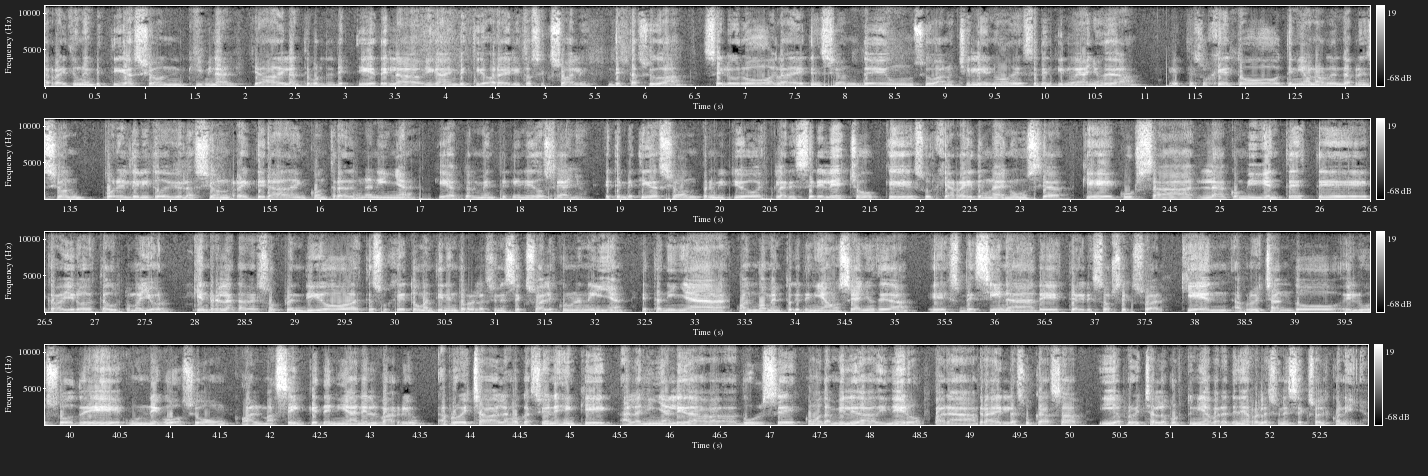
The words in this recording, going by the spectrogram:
A raíz de una investigación criminal llevada adelante por detectives de la Brigada Investigadora de Delitos Sexuales de esta ciudad, se logró la detención de un ciudadano chileno de 79 años de edad. Este sujeto tenía una orden de aprehensión por el delito de violación reiterada en contra de una niña que actualmente tiene 12 años. Esta investigación permitió esclarecer el hecho que surge a raíz de una denuncia que cursa la conviviente de este caballero, de este adulto mayor, quien relata haber sorprendido a este sujeto manteniendo relaciones sexuales con una niña. Esta niña, cuando momento que tenía 11 años de edad, es vecina de este agresor sexual, quien aprovechando el uso de un negocio o un almacén que tenía en el barrio, aprovechaba las ocasiones en que a la niña le daba dulces, como también le daba dinero para traerla a su casa y aprovechar la oportunidad para tener relaciones sexuales con ella.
